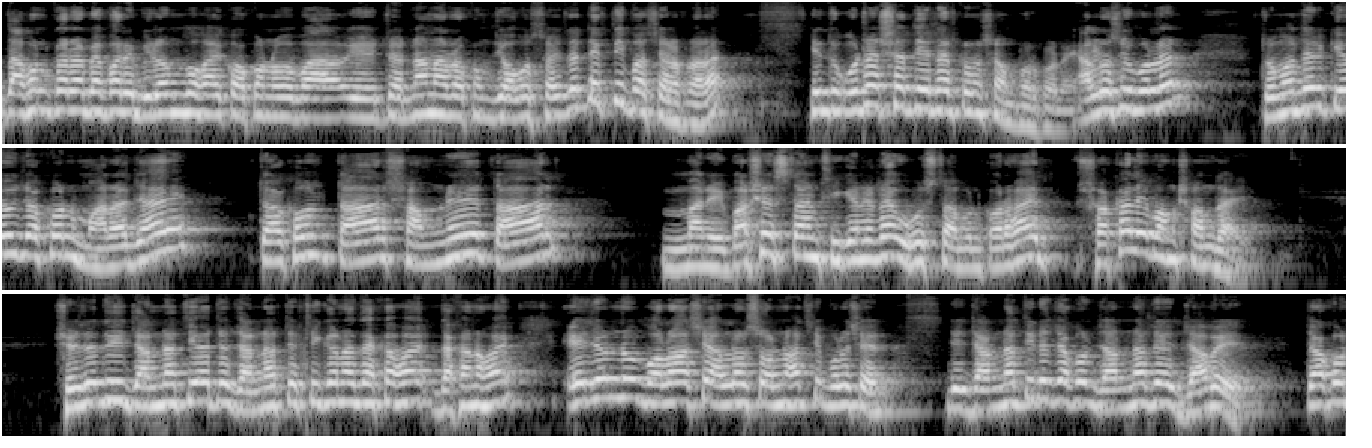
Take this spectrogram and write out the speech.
দাফন করার ব্যাপারে বিলম্ব হয় কখনো বা এটা নানা রকম যে অবস্থা হয় দেখতেই পাচ্ছেন আপনারা। কিন্তু ওটার সাথে এটার কোনো সম্পর্ক নেই। আল্লাহ বললেন, তোমাদের কেউ যখন মারা যায়, তখন তার সামনে তার মানে বাসস্থান ঠিকানাটা উপস্থাপন করা হয় সকাল এবং সন্ধ্যায়। সে যদি জান্নাতি হয় তো জান্নাতের ঠিকানা দেখা হয়, দেখানো হয়। এই জন্য বলা আছে, আল্লাহ স্বর্ণহাসি বলেছেন যে জান্নাতিরা যখন জান্নাতে যাবে, তখন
